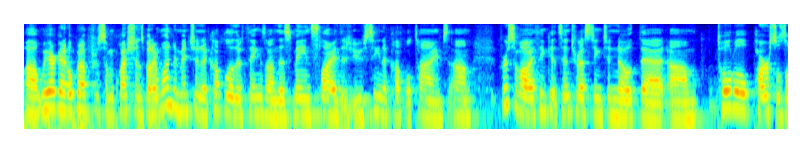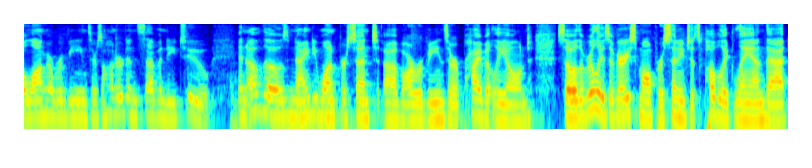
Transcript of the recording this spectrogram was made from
Uh, We are going to open up for some questions, but I wanted to mention a couple other things on this main slide that you've seen a couple times. Um, First of all, I think it's interesting to note that um, total parcels along our ravines, there's 172, and of those, 91% of our ravines are privately owned. So there really is a very small percentage that's public land that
